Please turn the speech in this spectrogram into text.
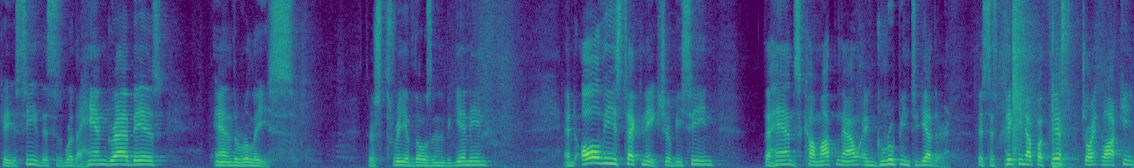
Okay, you see, this is where the hand grab is and the release. There's three of those in the beginning. And all these techniques, you'll be seeing the hands come up now and grouping together. This is picking up a fist, joint locking,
